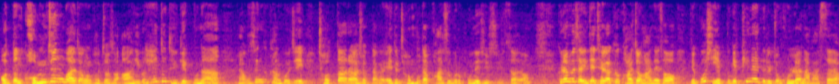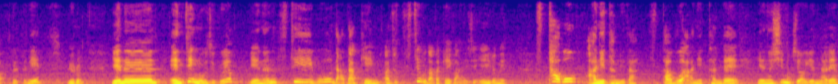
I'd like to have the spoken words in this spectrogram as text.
어떤 검증 과정을 거쳐서 아 이거 해도 되겠구나 라고 생각한 거지 저 따라 하셨다가 애들 전부 다 과습으로 보내실 수 있어요. 그러면서 이제 제가 그 과정 안에서 이제 꽃이 예쁘게 핀 애들을 좀 골라놔 봤어요. 그랬더니 요런. 얘는 앤틱 로즈고요. 얘는 스티브 나다케임 아 스티브 나다케이가 아니지. 얘 이름이 스타보 아니타입니다 스타브 아니타인데 얘는 심지어 옛날에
